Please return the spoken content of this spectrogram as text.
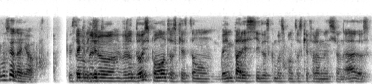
E você, Daniel? Você eu, vejo, eu vejo dois pontos que estão bem parecidos com os pontos que foram mencionados.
